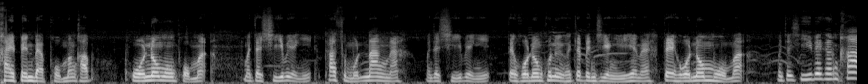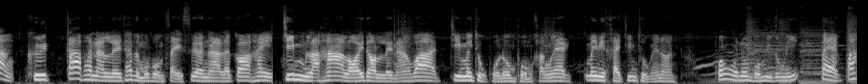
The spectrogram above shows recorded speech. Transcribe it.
ใครเป็นแบบผมบ้างครับ หัวนมของผมอะมันจะชี้ไปอย่างนี้ ถ้าสมมตินั่งนะ มันจะชี้ไปอย่างนี้ แต่หัวนมคนอื่นเขาจะเป็นชี้อย่างนี้ใช่ไหมแต่หัวนมผมอะมันจะชี้ไปข้างๆ คือกล้าพนันเลยถ้าสมมติผมใส่เสื้อนะ แล้วก็ให้จิ้มละ 500 ดอลเลยนะ ว่าจิ้มไม่ถูกหัวนมผมครั้งแรกไม่มีใครจิ้มถูกแน่นอน เพราะหัวนมผมอยู่ตรงนี้ แปลกปะ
